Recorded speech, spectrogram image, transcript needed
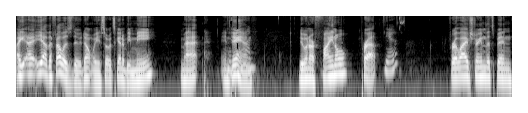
I, I yeah, the fellas do, don't we? So it's going to be me, Matt, and, And Dan, Dan. doing our final prep Yes. for a live stream that's been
